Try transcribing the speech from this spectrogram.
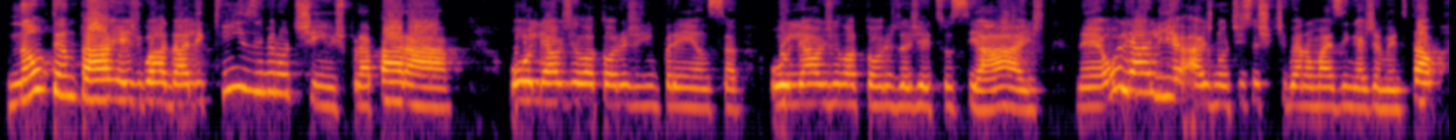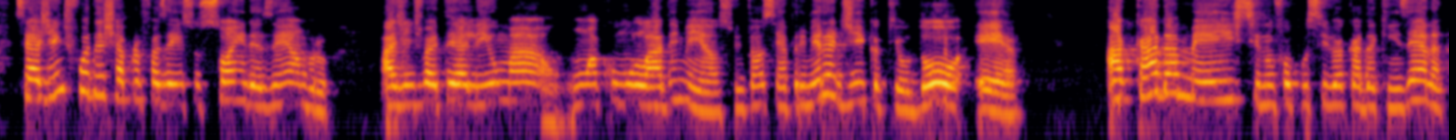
não tentar resguardar ali 15 minutinhos para parar, olhar os relatórios de imprensa, olhar os relatórios das redes sociais, né? Olhar ali as notícias que tiveram mais engajamento e tal. Se a gente for deixar para fazer isso só em dezembro, a gente vai ter ali uma, um acumulado imenso. Então, assim, a primeira dica que eu dou é a cada mês, se não for possível a cada quinzena,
